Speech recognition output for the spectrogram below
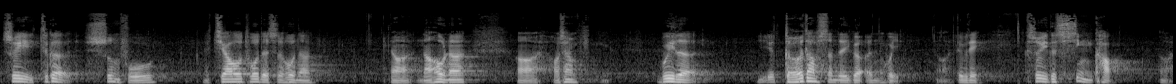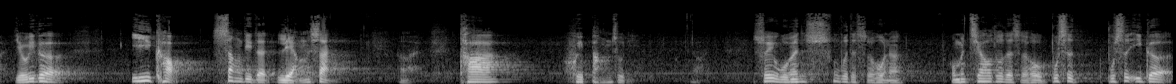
所以这个顺服交托的时候呢，啊，然后呢，啊，好像为了也得到神的一个恩惠啊，对不对？所以一个信靠。啊，有一个依靠上帝的良善，他会帮助你。所以我们顺服的时候呢，我们交托的时候，不是不是一个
